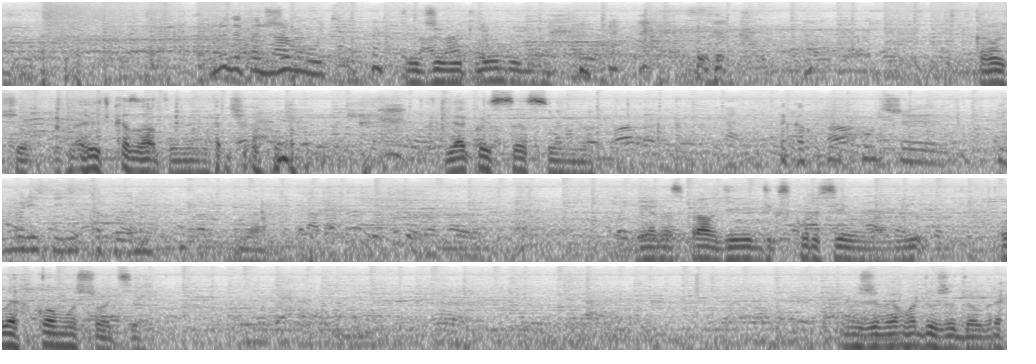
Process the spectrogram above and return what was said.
Люди тут живуть. Тут живуть люди. Да. Коротше, навіть казати нема чого. Якось це сумно. Така ху- худша підворітня диктатурі. Да. Я насправді від екскурсії в легкому шоці. Ми живемо дуже добре.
